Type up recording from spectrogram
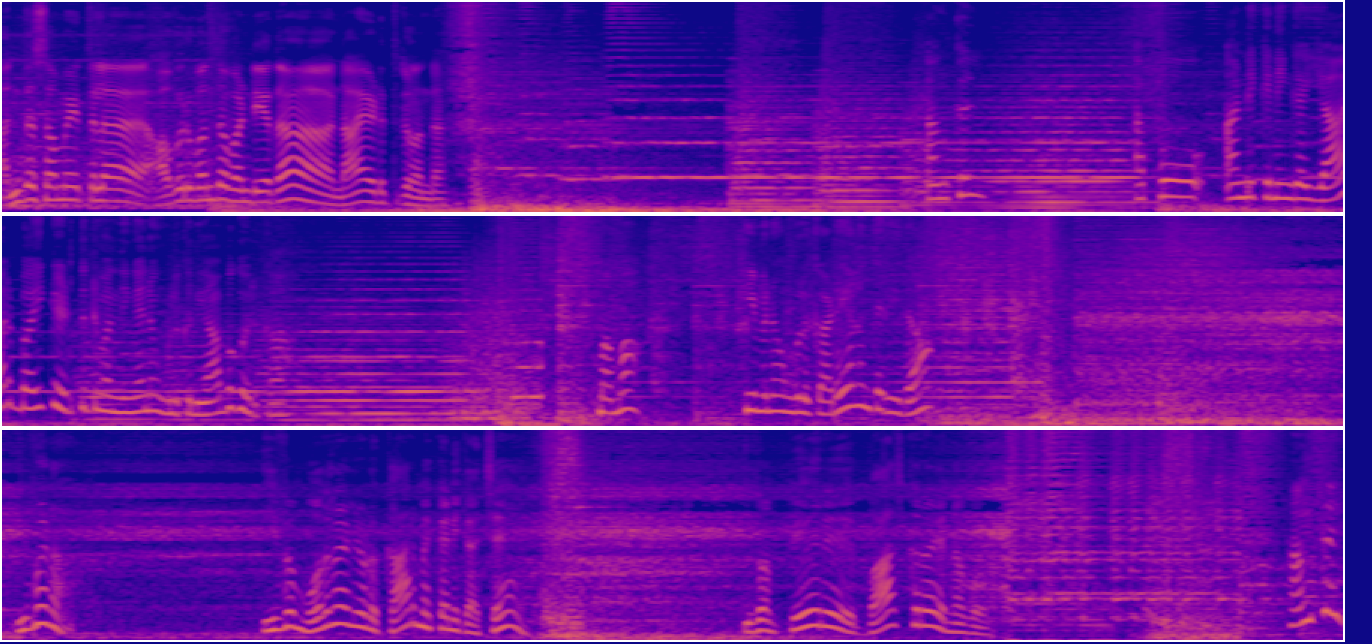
அந்த சமயத்துல அவர் வந்த வண்டியை தான் நான் எடுத்துட்டு வந்தேன். அங்கிள் அப்போ அன்னைக்கு நீங்க யார் பைக் எடுத்துட்டு வந்தீங்கன்னு உங்களுக்கு ஞாபகம் இருக்கா? மாமா இவனை உங்களுக்கு அடையாளம் தெரியுதா? இவனா? இவன் முதலாளியோட கார் மெக்கானிக் ஆச்சே? இவன் பேரு பாஸ்கரோ என்னவோ? அங்கிள்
